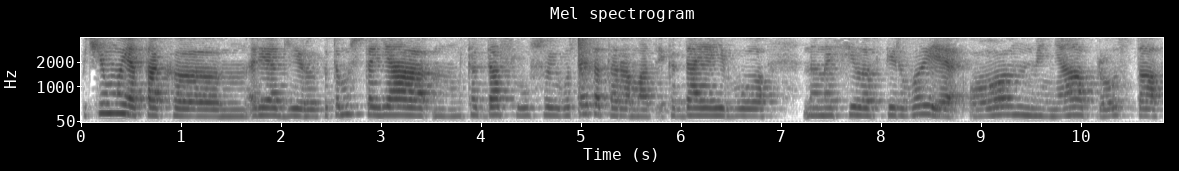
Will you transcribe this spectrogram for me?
Почему я так э, реагирую? Потому что я, когда слушаю вот этот аромат, и когда я его наносила впервые, он меня просто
